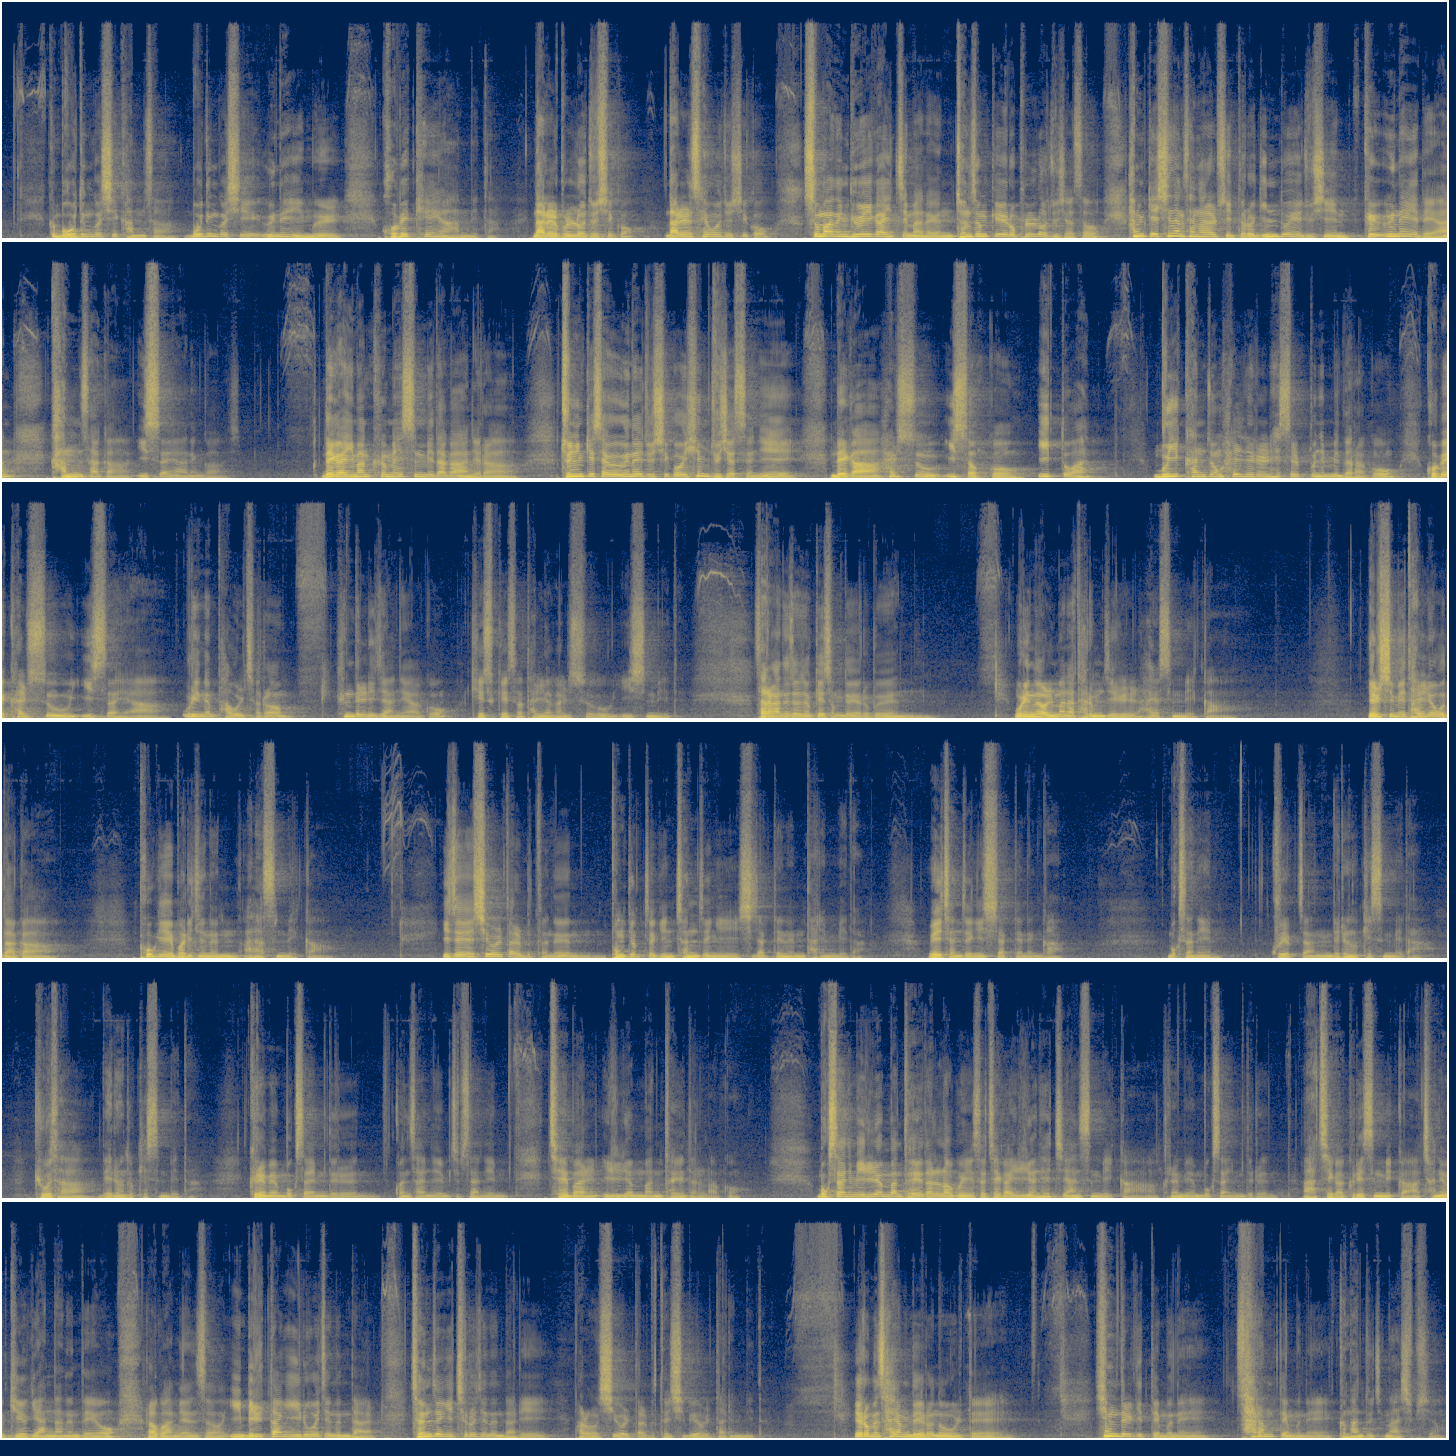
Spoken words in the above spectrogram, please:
그 모든 것이 감사, 모든 것이 은혜임을 고백해야 합니다. 나를 불러주시고 나를 세워주시고 수많은 교회가 있지만은 전성교회로 불러주셔서 함께 신앙생활 할수 있도록 인도해 주신 그 은혜에 대한 감사가 있어야 하는 것. 내가 이만큼 했습니다가 아니라 주님께서 은혜 주시고 힘 주셨으니 내가 할 수 있었고 이 또한 무익한 종 할 일을 했을 뿐입니다라고 고백할 수 있어야 우리는 바울처럼 흔들리지 아니하고 계속해서 달려갈 수 있습니다. 사랑하는 전성교 성도 여러분, 우리는 얼마나 다름질 하였습니까? 열심히 달려오다가 포기해 버리지는 않았습니까? 이제 10월 달부터는 본격적인 전쟁이 시작되는 달입니다. 왜 전쟁이 시작되는가? 목사님, 구역장 내려놓겠습니다. 교사 내려놓겠습니다. 그러면 목사님들은 권사님, 집사님 제발 1년만 더 해달라고 목사님이 1년만 더 해달라고 해서 제가 1년 했지 않습니까? 그러면 목사님들은 아 제가 그랬습니까? 전혀 기억이 안 나는데요 라고 하면서 이 밀당이 이루어지는 달 전쟁이 치러지는 달이 바로 10월 달부터 12월 달입니다 여러분 사역 내려놓을 때 힘들기 때문에 사람 때문에 그만두지 마십시오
